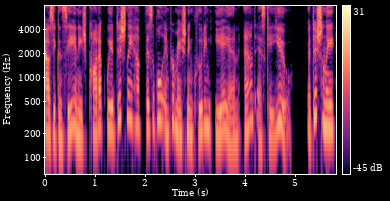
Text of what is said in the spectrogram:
As you can see, in each product, we additionally have visible information including EAN and SKU. Additionally,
